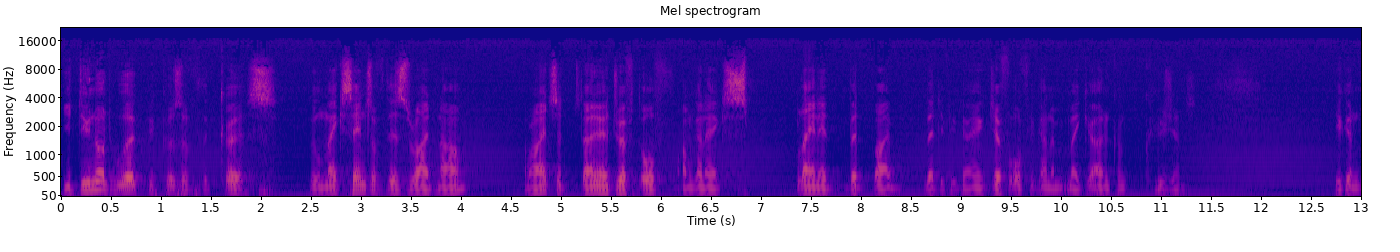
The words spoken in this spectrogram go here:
You do not work because of the curse. We'll make sense of this right now. All right, so don't drift off. I'm going to explain it bit by but if you're going to drift off, you're going to make your own conclusions. You can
